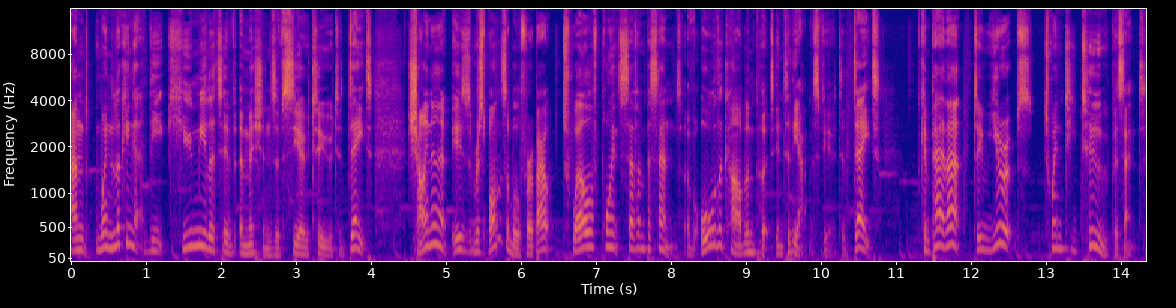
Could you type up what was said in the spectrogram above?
And when looking at the cumulative emissions of CO2 to date, China is responsible for about 12.7% of all the carbon put into the atmosphere to date. Compare that to Europe's 22%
